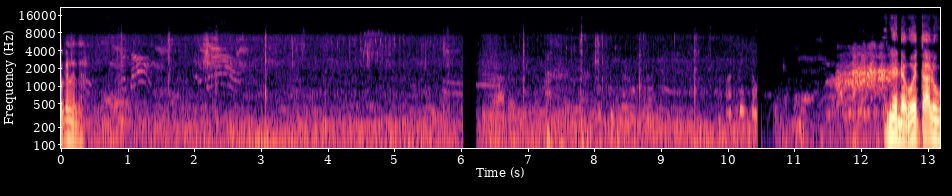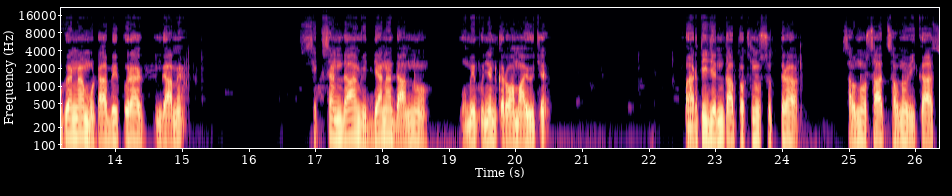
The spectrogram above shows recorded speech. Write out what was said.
ఓకే నేదా જે ડભોઈ તાલુકાના મોટાબીપુરા ગામે શિક્ષણ ધામ વિદ્યાના ધામનું ભૂમિપૂજન કરવામાં આવ્યું છે ભારતીય જનતા પક્ષનું સૂત્ર સૌનો સાથ સૌનો વિકાસ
